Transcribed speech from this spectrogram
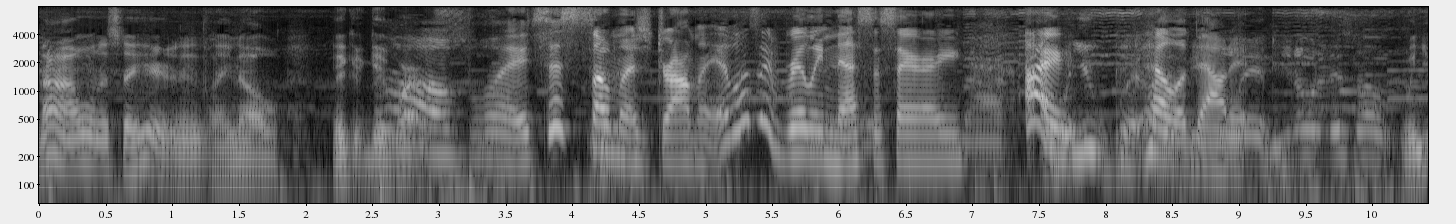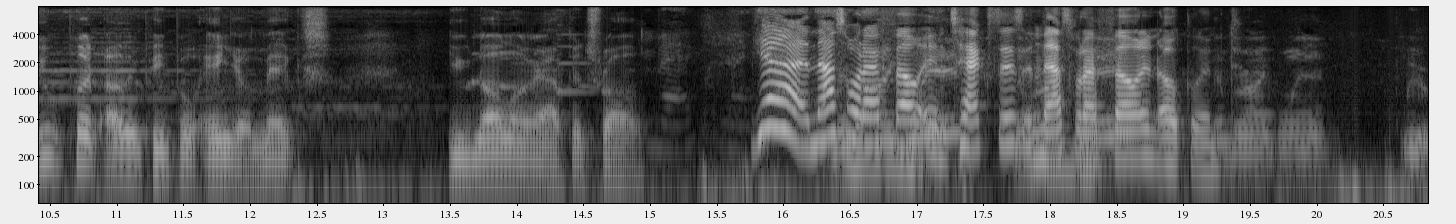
"Nah, I want to stay here." And it was like, "No, it could get Oh worse." Oh boy, it's just so much drama. It wasn't really necessary. Nah. I When you put hella doubt it. in- you know what it is though? When you put other people in your mix, you no longer have control. Yeah, and that's what I felt in Texas, and that's what I felt in Oakland. We were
